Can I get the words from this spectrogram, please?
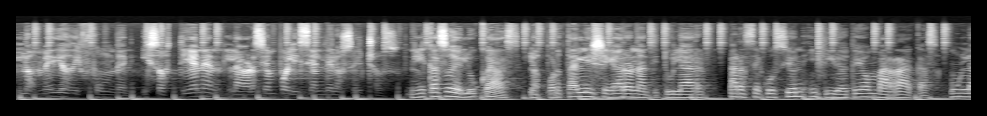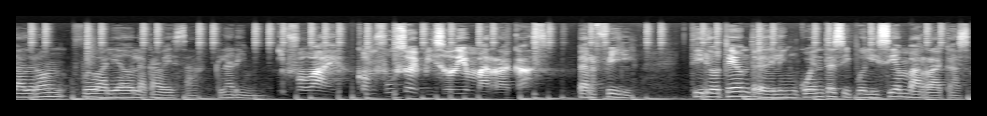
los medios difunden y sostienen la versión policial de los hechos. En el caso de Lucas, los portales llegaron a titular Persecución y tiroteo en barracas. Un ladrón fue baleado en la cabeza. Clarín. Infobae, confuso episodio en Barracas. Perfil. Tiroteo entre delincuentes y policía en barracas.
